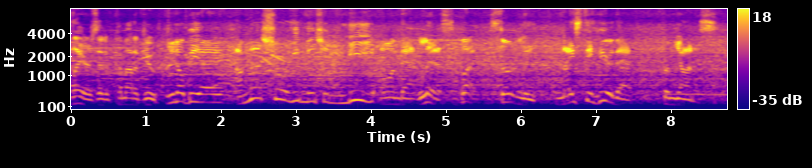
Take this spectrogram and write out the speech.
players that have come out of Duke. You know, B.A., I'm not sure he mentioned me on that list, but certainly nice to hear that from Giannis.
